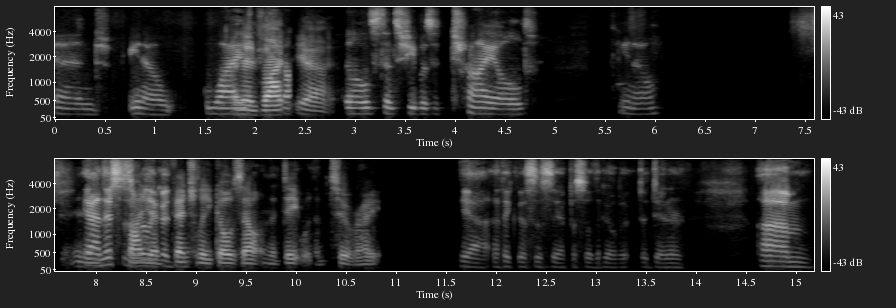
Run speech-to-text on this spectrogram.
and you know why And then Von, yeah, pills since she was a child. You know, and Yeah, and this is Vanya really good- eventually goes out on the date with him too, right? yeah. I think this is the episode that go to, to dinner. Um,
